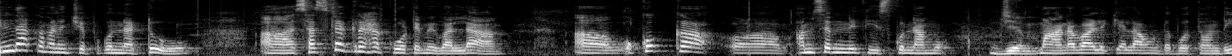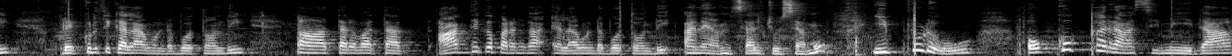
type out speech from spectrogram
ఇందాక మనం చెప్పుకున్నట్టు షష్టగ్రహ కూటమి వల్ల ఒక్కొక్క అంశంని తీసుకున్నాము. జ మానవాళికి ఎలా ఉండబోతోంది ప్రకృతికి ఎలా ఉండబోతోంది తర్వాత ఆర్థిక పరంగా ఎలా ఉండబోతోంది అనే అంశాలు చూసాము ఇప్పుడు ఒక్కొక్క రాశి మీద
